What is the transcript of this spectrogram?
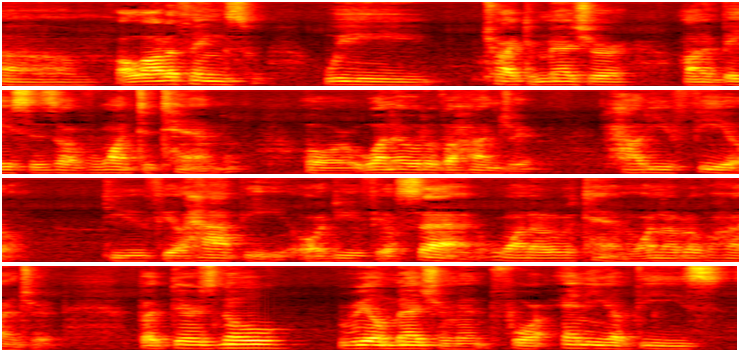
Um, a lot of things we try to measure on a basis of 1 to 10 or 1 out of 100. How do you feel? Do you feel happy or do you feel sad? 1 out of 10, 1 out of 100. But there's no real measurement for any of these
